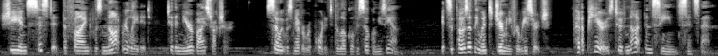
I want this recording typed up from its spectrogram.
She insisted the find was not related to the nearby structure, so it was never reported to the local Visoko Museum. It supposedly went to Germany for research, but appears to have not been seen since then.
